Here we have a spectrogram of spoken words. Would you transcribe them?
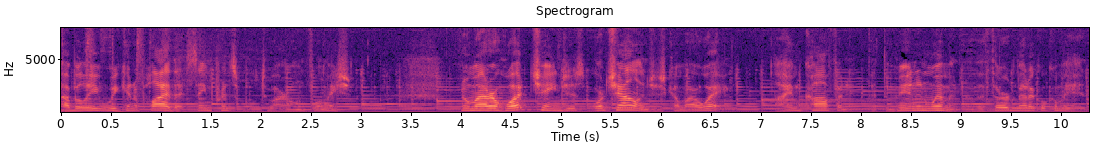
I believe we can apply that same principle to our own formation. No matter what changes or challenges come our way, I am confident that the men and women of the 3rd Medical Command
